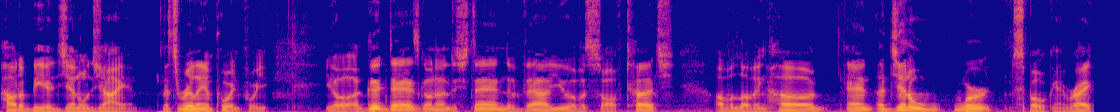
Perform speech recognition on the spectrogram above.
how to be a gentle giant. That's really important for you. You know, a good dad is going to understand the value of a soft touch, of a loving hug, and a gentle word spoken, right?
